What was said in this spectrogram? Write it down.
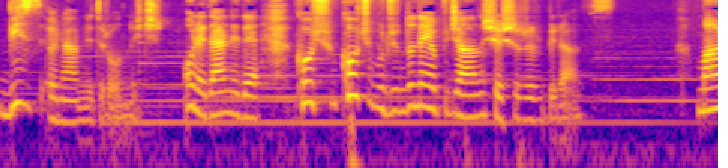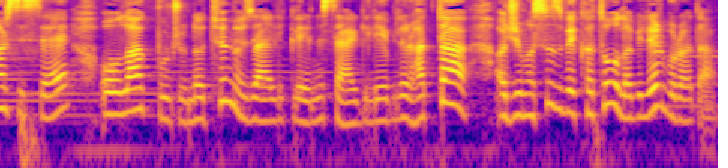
biz önemlidir onun için. O nedenle de koç, koç burcunda ne yapacağını şaşırır biraz. Mars ise Oğlak burcunda tüm özelliklerini sergileyebilir. Hatta acımasız ve katı olabilir burada.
